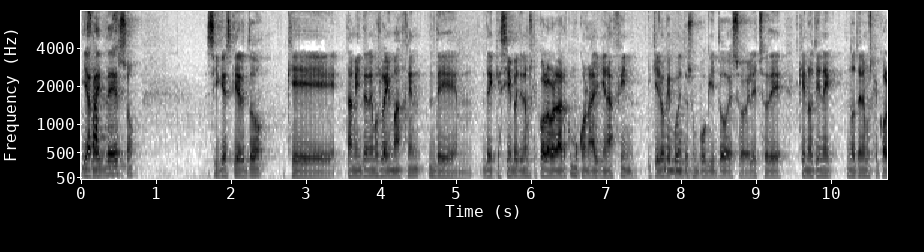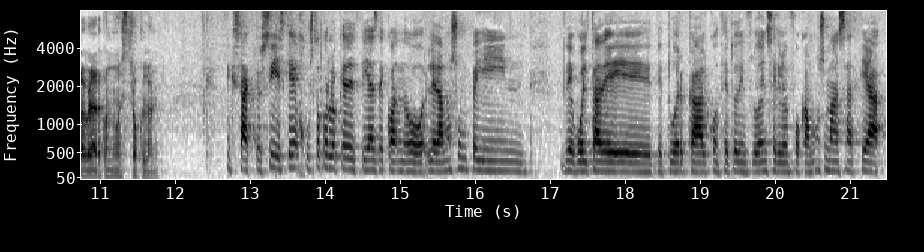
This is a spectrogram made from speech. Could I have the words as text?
Y a raíz de sí. eso, sí que es cierto que también tenemos la imagen de, de que siempre tenemos que colaborar como con alguien afín. Y quiero que cuentes un poquito eso, el hecho de que no, tiene, no tenemos que colaborar con nuestro clon. Exacto, sí, es que justo por lo que decías de cuando le damos un pelín de vuelta de, tuerca al concepto de influencer y lo enfocamos más hacia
